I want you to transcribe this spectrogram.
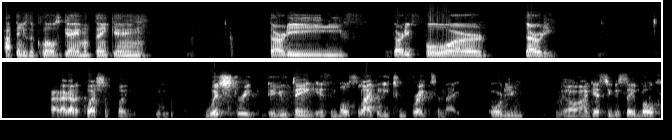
I think it's a close game. I'm thinking 30, 34, 30. All right, I got a question for you. Which streak do you think is most likely to break tonight? Or do you I guess you could say both.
